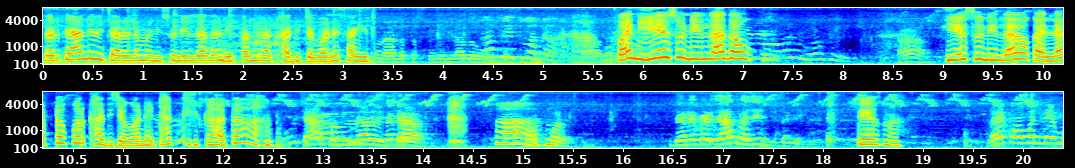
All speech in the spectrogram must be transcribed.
तर ते आले विचारायला म्हणे सुनील जाधवनी पंधरा खादीच्या गोण्या सांगितलं पण ये सुनील जाधव. हे सुनील जाधव काय लॅपटॉपवर खादीच्या गोण्या टाकतील का आता? चार सुनील जाधव आहेत, चार. हा. तेच ना. नेम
